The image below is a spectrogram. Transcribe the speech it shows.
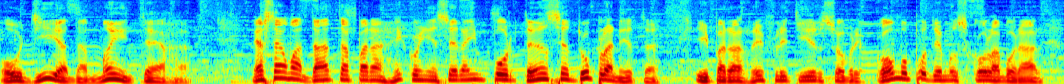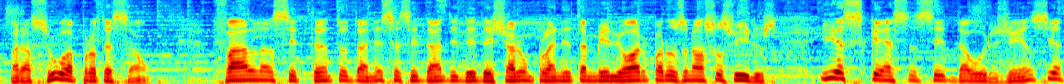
ou Dia da Mãe Terra. Esta é uma data para reconhecer a importância do planeta e para refletir sobre como podemos colaborar para sua proteção. Fala-se tanto da necessidade de deixar um planeta melhor para os nossos filhos e esquece-se da urgência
